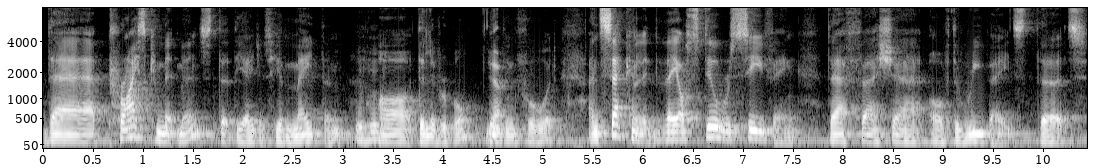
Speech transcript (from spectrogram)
their price commitments that the agency have made them are deliverable Mm-hmm. Moving forward. And secondly, they are still receiving their fair share of the rebates that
